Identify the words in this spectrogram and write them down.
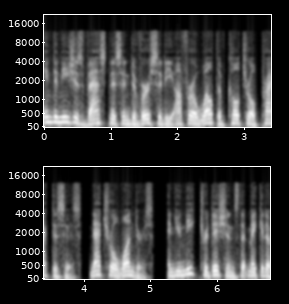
Indonesia's vastness and diversity offer a wealth of cultural practices, natural wonders, and unique traditions that make it a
